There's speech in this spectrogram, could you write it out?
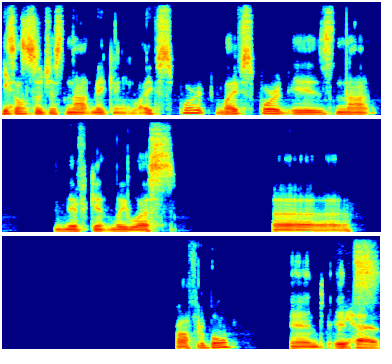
He's Yes. also just not making life support. Life support is not significantly less uh, profitable, and We have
